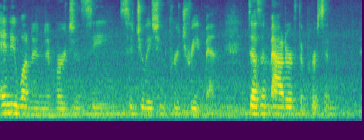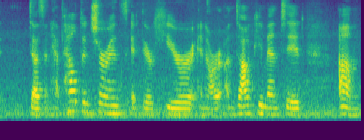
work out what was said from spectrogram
anyone in an emergency situation for treatment. Doesn't matter if the person doesn't have health insurance, if they're here and are undocumented. Um,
